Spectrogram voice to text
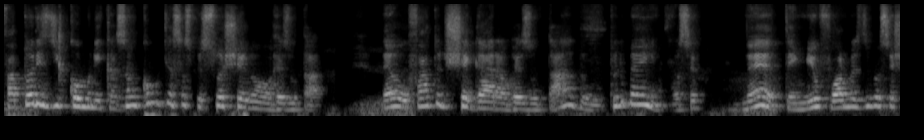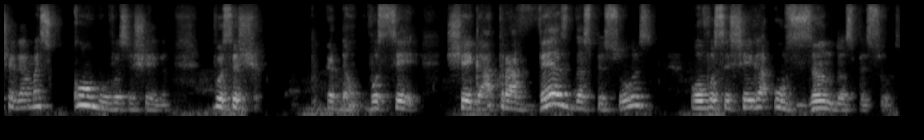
Fatores de comunicação, como que essas pessoas chegam ao resultado? Né? O fato de chegar ao resultado, tudo bem, você né, tem mil formas de você chegar, mas como você chega? Você, perdão, você chega através das pessoas ou você chega usando as pessoas?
